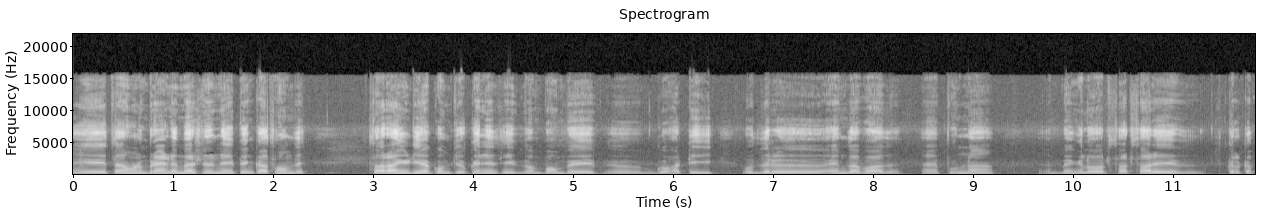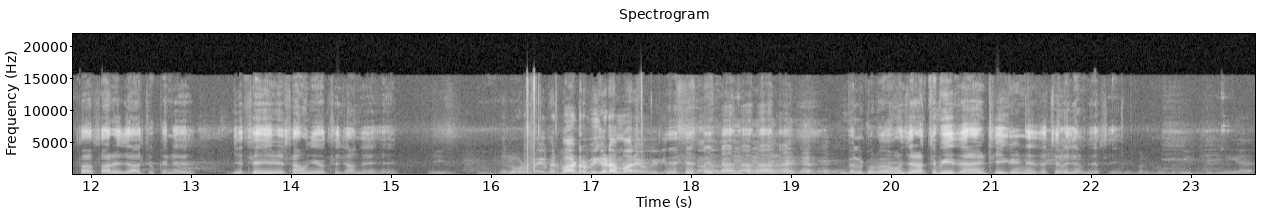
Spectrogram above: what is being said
ਨਹੀਂ ਇਹ ਤਾਂ ਹੁਣ ਬ੍ਰਾਂਡ ਐਂਬੈਸਡਰ ਨੇ ਪਿੰਕਾ ਥੋਮ ਦੇ। ਸਾਰਾ ਇੰਡੀਆ ਘੁੰਮ ਚੁੱਕੇ ਨੇ ਅਸੀਂ ਬੰਬੇ ਗੁਹਾਟੀ ਉਧਰ ਅਹਿਮਦਾਬਾਦ ਹੈ ਪੂਨਾ ਬੈਂਗਲੌਰ ਸਾਰੇ ਕਲਕੱਤਾ ਸਾਰੇ ਜਾ ਚੁੱਕੇ ਨੇ। ਜਿੱਥੇ ਵੀ ਰੇਸਾਂ ਹੁੰਦੀਆਂ ਉੱਥੇ ਜਾਂਦੇ ਇਹ। ਜੀ। ਜੇ ਲੋੜ ਪਈ ਫਿਰ ਬਾਰਡਰ ਵੀ ਕਿਹੜਾ ਮਾਰੇ ਹੋਗੇ ਦਾ ਬਿਲਕੁਲ ਹੁਣ ਜਿਹੜਾ ਤਬੀਅਤ ਦੀ ਠੀਕ ਨਹੀਂ ਨੇ ਤਾਂ ਚਲੇ ਜਾਂਦੇ ਸੀ ਬਿਲਕੁਲ ਤਬੀਅਤ ਠੀਕ ਨਹੀਂ ਹੈ।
